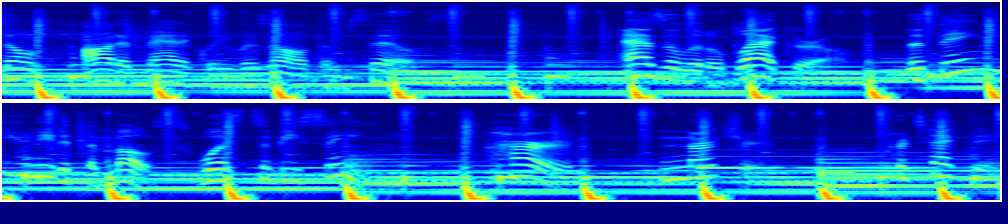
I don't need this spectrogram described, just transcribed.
don't automatically resolve themselves. As a little black girl, the thing you needed the most was to be seen, heard, nurtured, protected,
